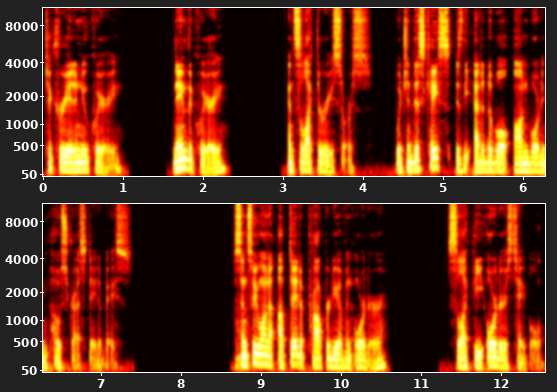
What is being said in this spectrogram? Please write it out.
to create a new query. Name the query, and select the resource, which in this case is the editable onboarding Postgres database. Since we want to update a property of an order, select the Orders table.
